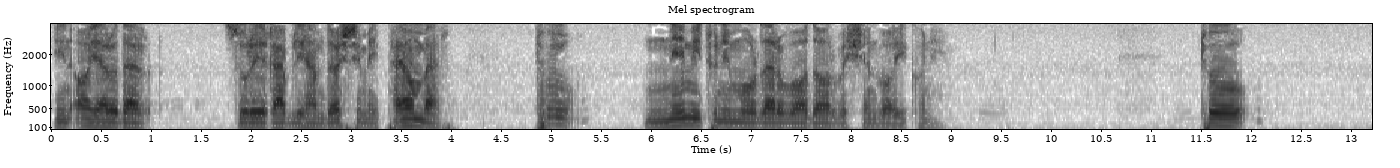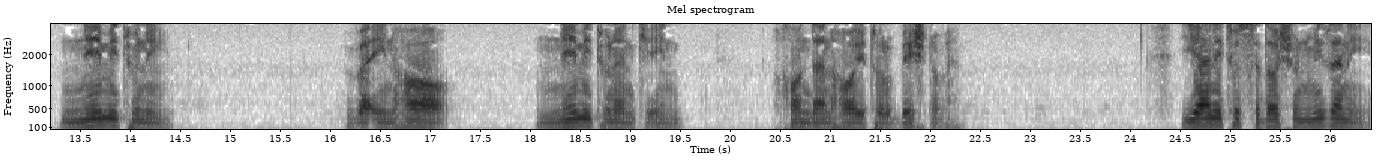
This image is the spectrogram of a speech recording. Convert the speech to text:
این آیه رو در سوره قبلی هم داشتیم ای پیامبر تو نمی‌تونی مرده رو وادار به شنوایی کنی. تو نمی‌تونی و اینها نمی‌تونن که این خواندنهای تو رو بشنون. یعنی تو صداشون می‌زنی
